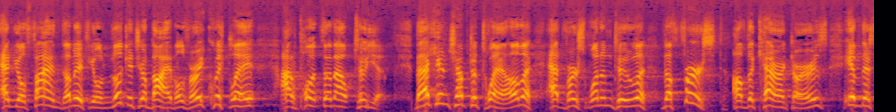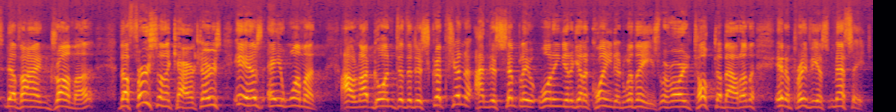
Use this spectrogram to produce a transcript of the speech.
And you'll find them if you'll look at your Bible very quickly. I'll point them out to you. Back in chapter 12, at verse 1 and 2, the first of the characters in this divine drama, the first of the characters is a woman. I'll not go into the description. I'm just simply wanting you to get acquainted with these. We've already talked about them in a previous message.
